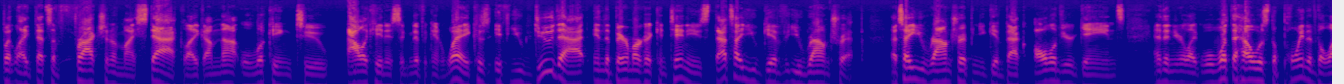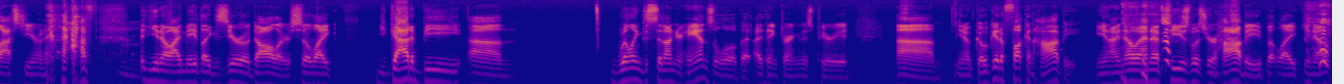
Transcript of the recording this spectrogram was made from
but like that's a fraction of my stack. Like I'm not looking to allocate in a significant way because if you do that and the bear market continues, that's how you give you round trip. That's how you round trip and you give back all of your gains. And then you're like, well, what the hell was the point of the last year and a half? Mm. You know, I made like zero dollars. So like you got to be um, willing to sit on your hands a little bit, I think, during this period. Um, you know, go get a fucking hobby. You know, I know NFTs was your hobby, but like, you know,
